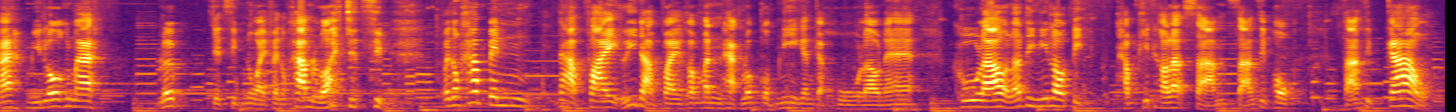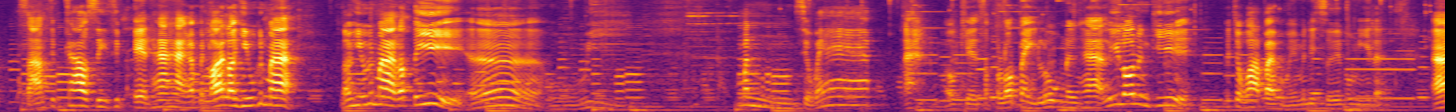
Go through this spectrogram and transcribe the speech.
มา มีโลขึ้นมา เริ่ม70 หน่วยไฟตรงข้าม 170ไฟตรงข้ามเป็นดาบไฟเอ้ยดาบไฟครับมันหักลบกบหนี้กันกับครูเรานะฮะ ครูเราแล้วทีนี้เราติดทำพิษเขาละ3 36 39 39 41ห้าห่างกันเป็นร้อยเราหิวขึ้นมา เราหิวขึ้นมาเราตี เออโอ้ มันเสียวแวบ อะ โอเค สับปะรดไปอีกลูกหนึ่งฮะ รีโหลดหนึ่งทีเฮ้ยจะว่าไปผมยังไม่ได้ซื้อพวกนี้เลย อ่า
